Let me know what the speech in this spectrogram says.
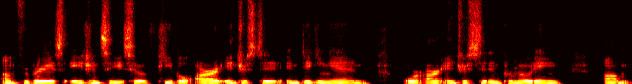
um, for various agencies. So if people are interested in digging in or are interested in promoting, um,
